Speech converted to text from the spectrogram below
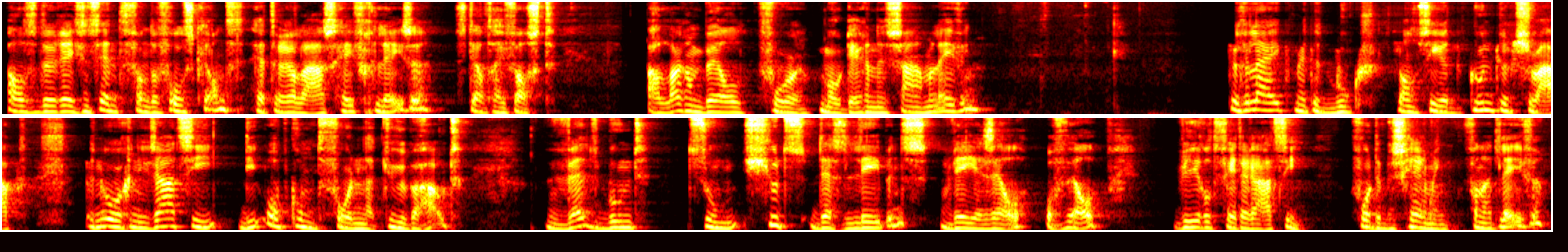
Als de recensent van de Volkskrant het relaas heeft gelezen, stelt hij vast: Alarmbel voor moderne samenleving. Tegelijk met het boek lanceert Gunther Schwab een organisatie die opkomt voor natuurbehoud. Weltbund zum Schutz des Lebens, WSL, ofwel Wereldfederatie voor de Bescherming van het Leven.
